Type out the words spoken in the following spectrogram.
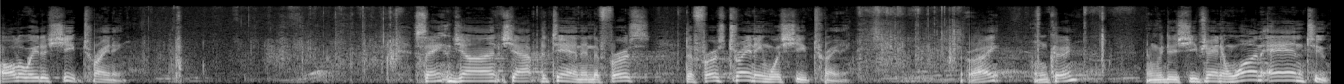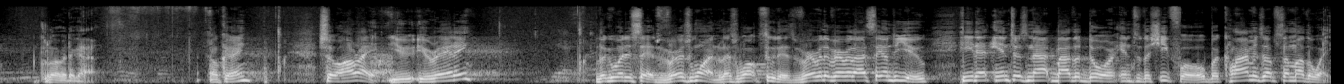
all the way to sheep training. St. John chapter 10. And the first, the first training was sheep training. Right? Okay? And we did sheep training one and two. Glory to God. Okay? So, all right. You, you ready? Look at what it says. Verse 1. Let's walk through this. Verily, verily, I say unto you, he that enters not by the door into the sheepfold, but climbs up some other way.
